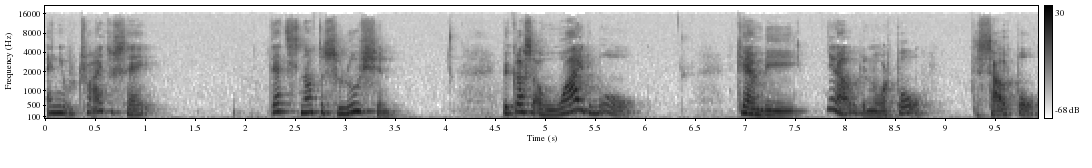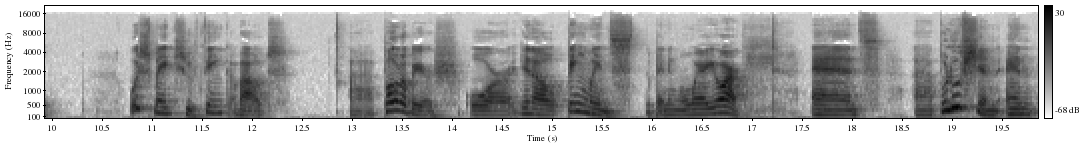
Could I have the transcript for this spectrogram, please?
And you will try to say, that's not the solution. Because a white wall can be, you know, the North Pole, the South Pole, which makes you think about uh, polar bears or, you know, penguins, depending on where you are, and uh, pollution and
